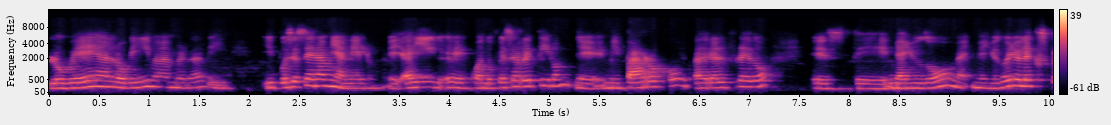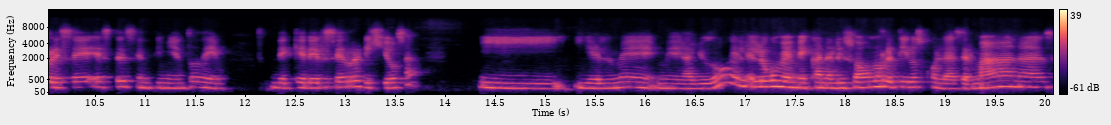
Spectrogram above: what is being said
lo vean, lo vivan, ¿verdad? Y, y pues ese era mi anhelo. Eh, ahí, eh, cuando fue ese retiro, eh, mi párroco, el padre Alfredo, este, me ayudó, me, ayudó, yo le expresé este sentimiento de, de querer ser religiosa y, y él me, me ayudó, él, luego me, me, canalizó a unos retiros con las hermanas,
